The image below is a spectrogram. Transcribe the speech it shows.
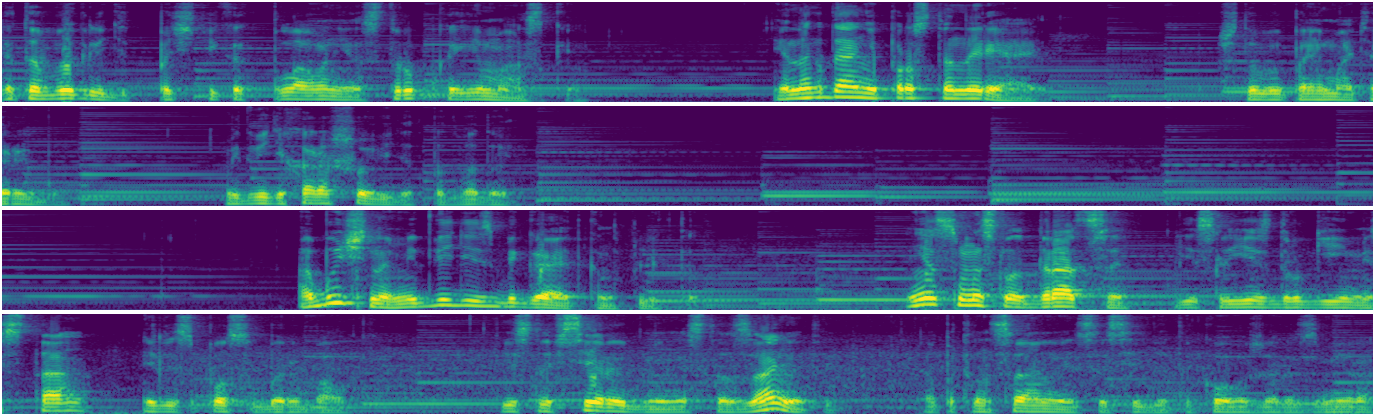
Это выглядит почти как плавание с трубкой и маской. Иногда они просто ныряют, чтобы поймать рыбу. Медведи хорошо видят под водой. Обычно медведи избегают конфликтов. Нет смысла драться, если есть другие места или способы рыбалки. Если все рыбные места заняты, а потенциальные соседи такого же размера,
